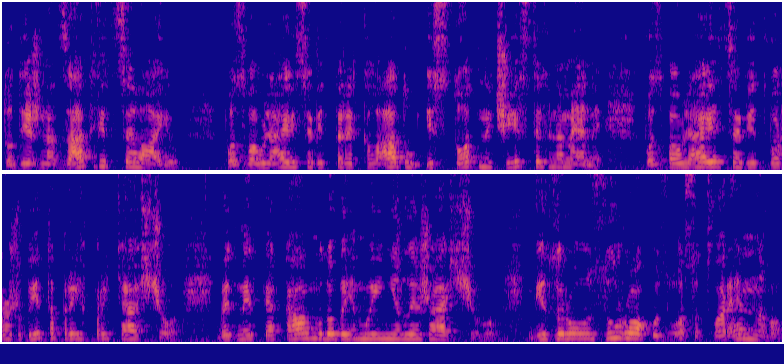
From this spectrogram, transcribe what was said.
туди ж назад відсилаю, позбавляюся від перекладу істот нечистих на мене, позбавляюся від ворожби та при- притяжчого, від митпяка в моїні лежащого, від зуроку злосотворенного,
